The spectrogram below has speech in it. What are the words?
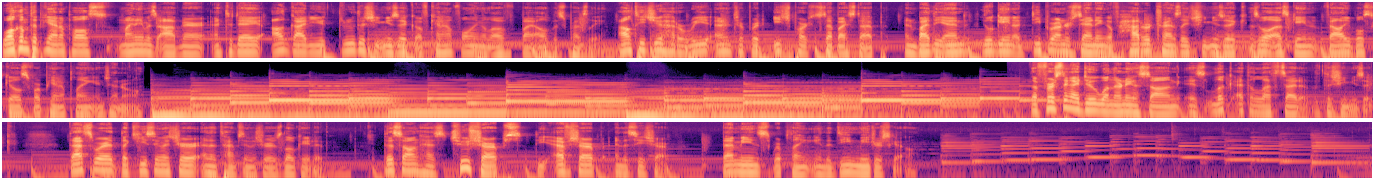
Welcome to Piano Pulse. My name is Avner, and today I'll guide you through the sheet music of Can't Help Falling in Love by Elvis Presley. I'll teach you how to read and interpret each part step by step, and by the end, you'll gain a deeper understanding of how to translate sheet music as well as gain valuable skills for piano playing in general. The first thing I do when learning a song is look at the left side of the sheet music. That's where the key signature and the time signature is located. This song has two sharps, the F sharp and the C sharp. That means we're playing in the D major scale.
